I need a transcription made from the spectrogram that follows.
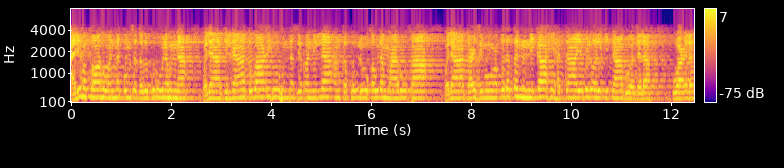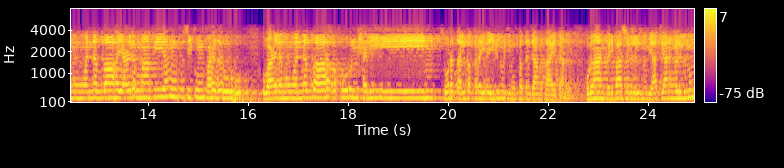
علم الله أنكم ستذكرونهن ولكن لا تواعدوهن سرا إلا أن تقولوا قولا معروفا ولا تعزموا عقدة النكاح حتى يبلغ الكتاب أجله واعلموا أن الله يعلم ما في أنفسكم فاحذروه واعلموا أن الله غفور حليم സൂറത്ത് അൽ ബക്കറയിലെ ഇരുന്നൂറ്റി മുപ്പത്തഞ്ചാമത്തെ ആയത്താണ് ഖുർആൻ പരിഭാഷകളിൽ നിന്നും വ്യാഖ്യാനങ്ങളിൽ നിന്നും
